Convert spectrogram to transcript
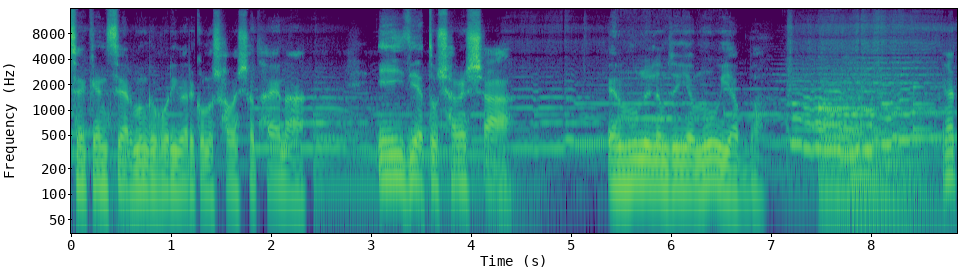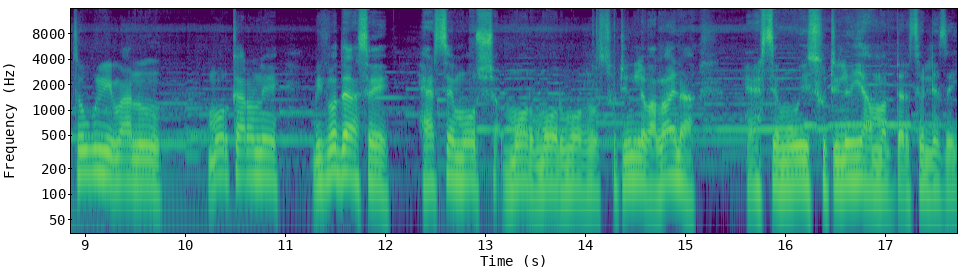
সেকেন্ড চেয়ারম্যানকে পরিবারের কোনো সমস্যা থাকে না। এই যে এত সমস্যা, এর মূল হইলাম যে ইয়া মুই, আব্বা। এতগুলি মানুষ মোর কারণে বিপদে আছে। হ্যারসে মোর মোর মোর মোর ছুটি নিলে ভালো হয় না। হ্যারসে মুই ছুটি লই আমার দ্বারা চলে যাই।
